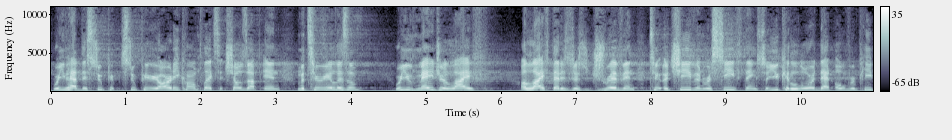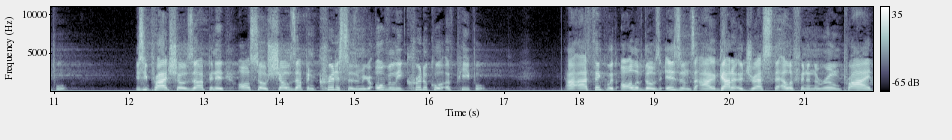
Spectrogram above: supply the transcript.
where you have this super, superiority complex. It shows up in materialism, where you've made your life a life that is just driven to achieve and receive things so you can lord that over people. You see, pride shows up and it also shows up in criticism. You're overly critical of people. I, I think with all of those isms, I got to address the elephant in the room. Pride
